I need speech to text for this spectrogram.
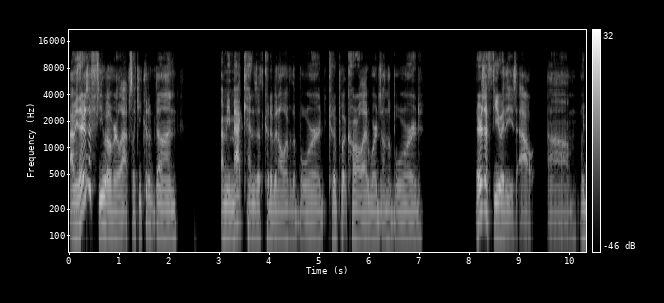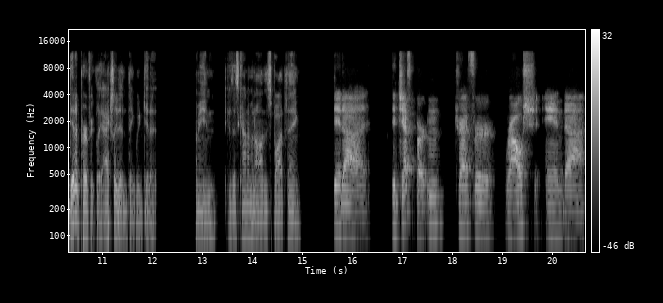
I mean, there's a few overlaps. Like he could have done, I mean, Matt Kenseth could have been all over the board, could have put Carl Edwards on the board. There's a few of these out. Um, we did it perfectly. I actually didn't think we'd get it. I mean, because it's kind of an on the spot thing. Did uh did Jeff Burton drive for Roush and uh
